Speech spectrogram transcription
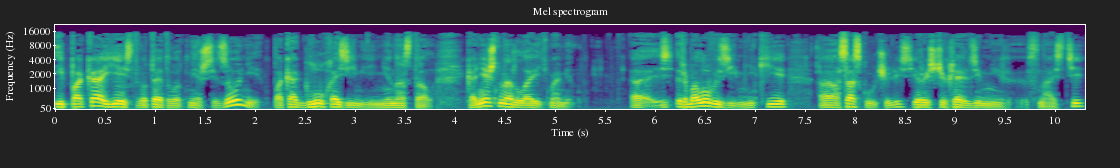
И пока есть вот это вот межсезонье, пока глухозимье не настало, конечно, надо ловить момент. А, рыболовы-зимники а, соскучились и расчехляют зимние снасти,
